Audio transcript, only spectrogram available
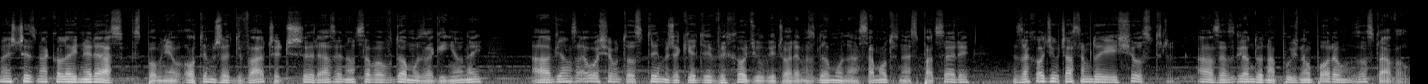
Mężczyzna kolejny raz wspomniał o tym, że dwa czy trzy razy nocował w domu zaginionej, a wiązało się to z tym, że kiedy wychodził wieczorem z domu na samotne spacery, zachodził czasem do jej sióstr, a ze względu na późną porę zostawał.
